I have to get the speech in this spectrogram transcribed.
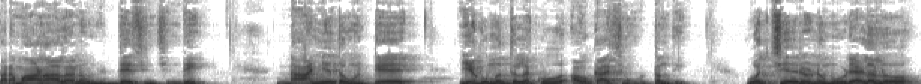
ప్రమాణాలను నిర్దేశించింది. నాణ్యత ఉంటే ఎగుమతులకు అవకాశం ఉంటుంది. వచ్చే రెండు మూడేళ్ళలో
